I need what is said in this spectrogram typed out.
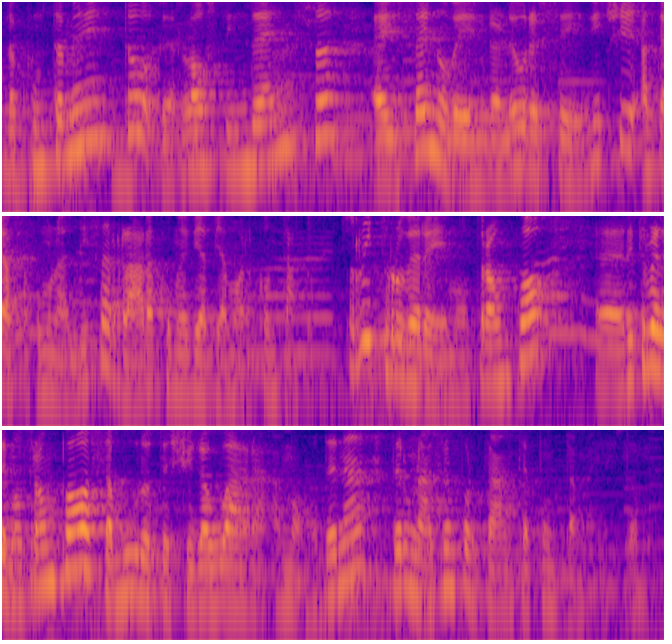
L'appuntamento per Lost in Dance è il 6 novembre alle ore 16 al Teatro Comunale di Ferrara, come vi abbiamo raccontato. Ritroveremo tra un po', eh, ritroveremo tra un po' Saburo Teshigawara a Modena per un altro importante appuntamento.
